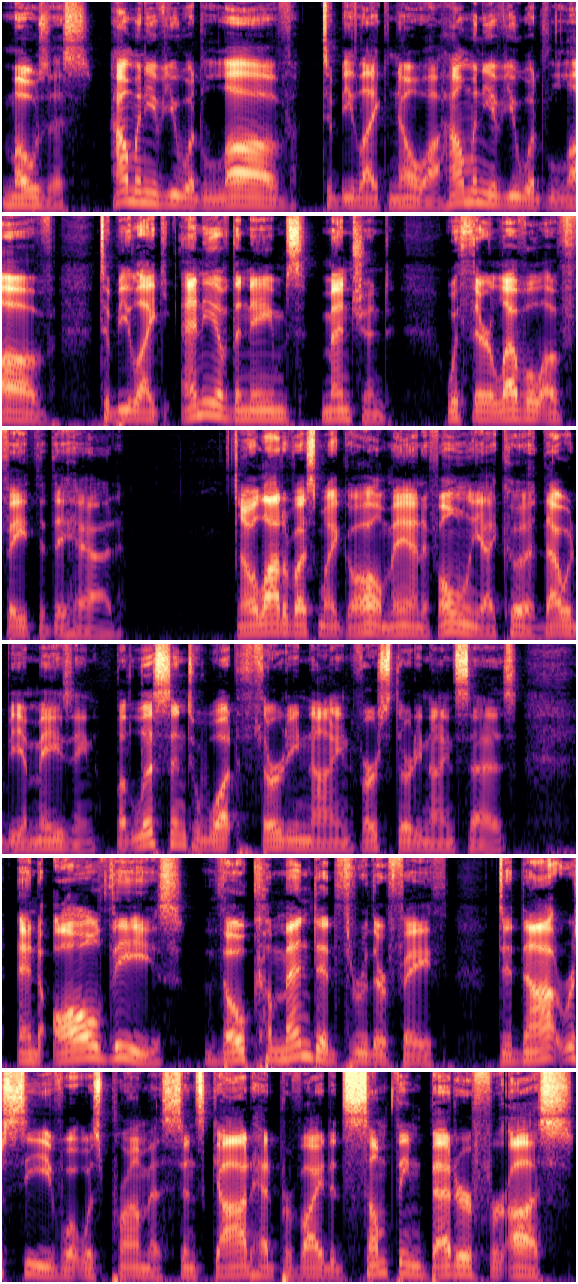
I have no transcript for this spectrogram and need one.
Moses? How many of you would love to be like Noah? How many of you would love to be like any of the names mentioned with their level of faith that they had? Now, a lot of us might go, oh man, if only I could. That would be amazing. But listen to what 39, verse 39 says. And all these, though commended through their faith, did not receive what was promised, since God had provided something better for us,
